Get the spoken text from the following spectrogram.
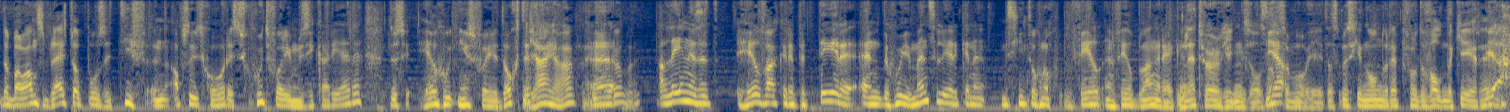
de balans blijft wel positief. Een absoluut gehoor is goed voor je muziekcarrière. Dus heel goed nieuws voor je dochter. Ja, ja. Uh, wel, alleen is het heel vaak repeteren en de goede mensen leren kennen misschien toch nog veel en veel belangrijker. Networking, zoals dat ja. zo mooi heet. Dat is misschien een onderwerp voor de volgende keer. Hè? Ja.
